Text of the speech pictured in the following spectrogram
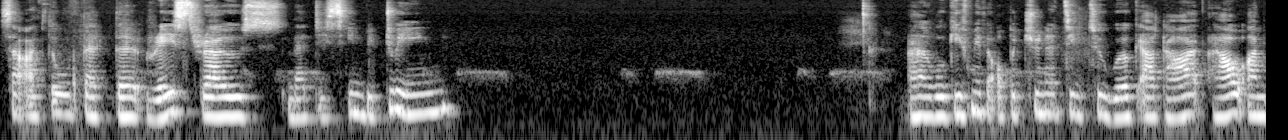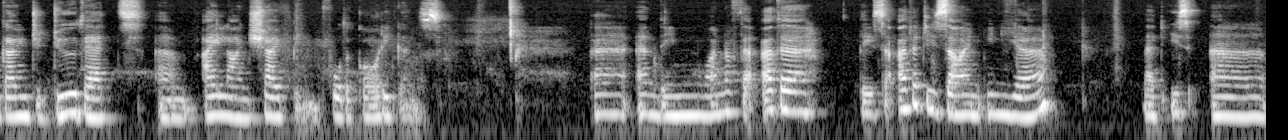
So I thought that the rest rows that is in between uh, will give me the opportunity to work out how, how I'm going to do that um, A-line shaping for the cardigans. Uh, and then one of the other there's another design in here that is uh,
